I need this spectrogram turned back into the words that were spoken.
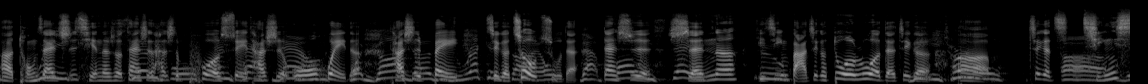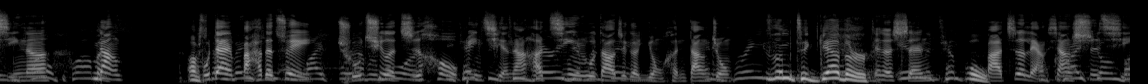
呃同在之前的时候，但是他是破碎，他是污秽的，他是被这个咒诅的。但是神呢，已经把这个堕落的这个呃这个情形呢，让。不但把他的罪除去了之后，并且让他进入到这个永恒当中。这个神把这两项事情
